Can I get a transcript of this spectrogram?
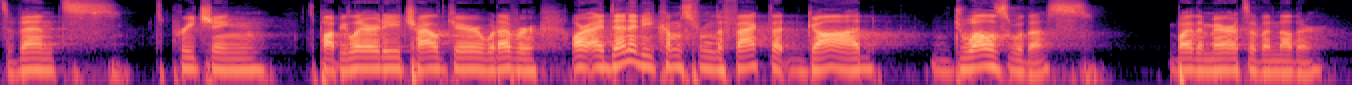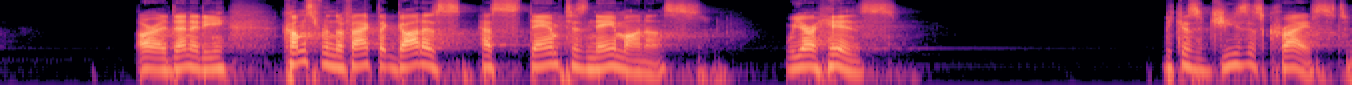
its events, its preaching, its popularity, childcare, whatever. Our identity comes from the fact that God dwells with us by the merits of another. Our identity comes from the fact that God has, has stamped his name on us. We are his. Because Jesus Christ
